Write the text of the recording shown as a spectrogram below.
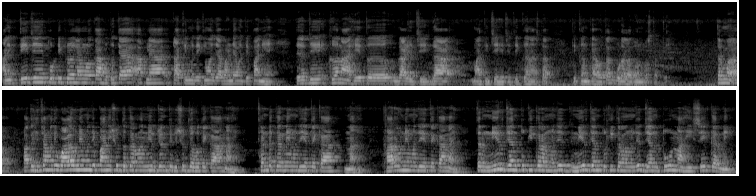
आणि ते जे तुरटी फिरवल्यामुळं काय होतं त्या आपल्या टाकीमध्ये किंवा ज्या भांड्यामध्ये पाणी आहे त्याच्यात जे कण आहेत गाळेचे गाळ मातीचे ह्याचे ते कण असतात ते कण काय होतात बुडाला जाऊन बसतात ते. तर मग आता ह्याच्यामध्ये वाळवणे म्हणजे पाणी शुद्ध करणं निर्जंतुकी शुद्ध होते का? नाही. थंड करणे म्हणजे येते का? नाही. खारवणे म्हणजे येते का? नाही. तर निर्जंतुकीकरण म्हणजे निर्जंतुकीकरण म्हणजे जंतू नाहीसे करणे.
